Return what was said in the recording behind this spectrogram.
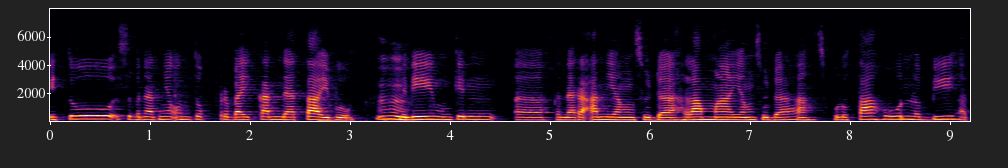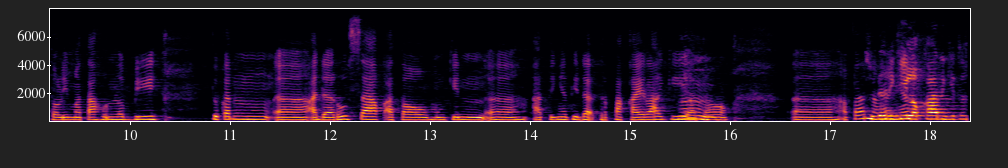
itu sebenarnya untuk perbaikan data Ibu. Mm-hmm. Jadi mungkin uh, kendaraan yang sudah lama yang sudah 10 tahun lebih atau lima tahun lebih itu kan uh, ada rusak atau mungkin uh, artinya tidak terpakai lagi hmm. atau uh, apa sudah namanya dikilokan gitu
